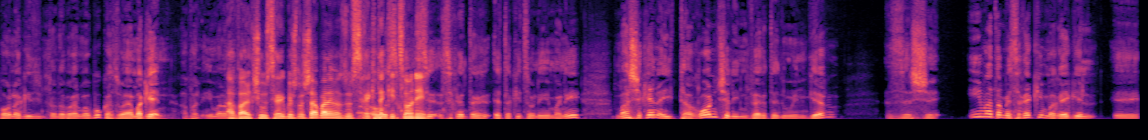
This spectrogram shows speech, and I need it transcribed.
בוא נגיד, אם אתה מדבר על מבוקה, אז הוא היה מגן. אבל אנחנו... אבל כשהוא שיחק בשלושה בלמים, אז הוא שיחק את הוא הקיצוני. שיחק- שיחק את את הקיצוני ימני. מה שכן, היתרון של inverted winger, זה שאם אתה משחק עם הרגל, אה,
